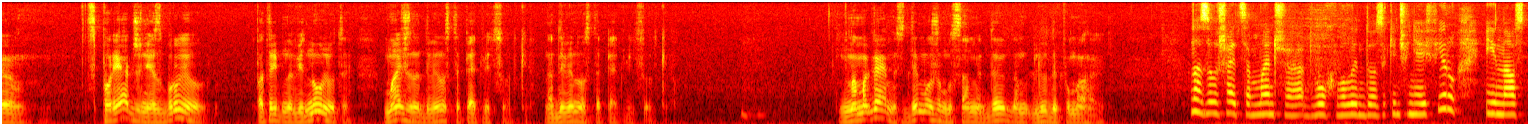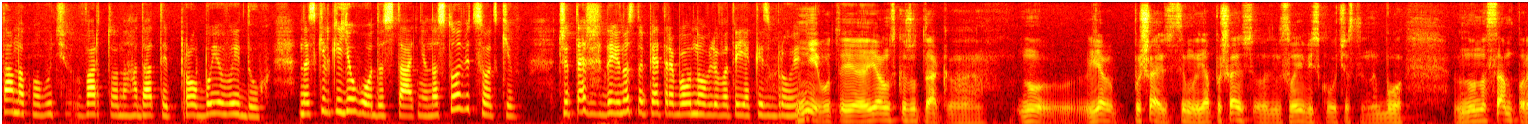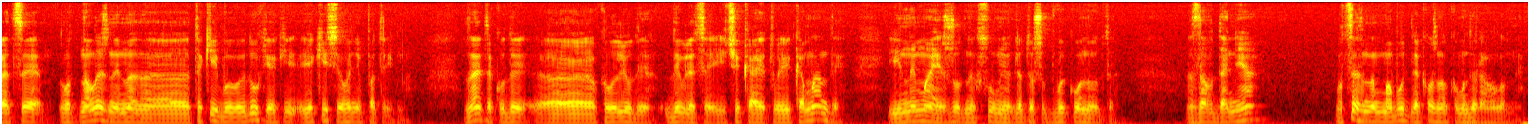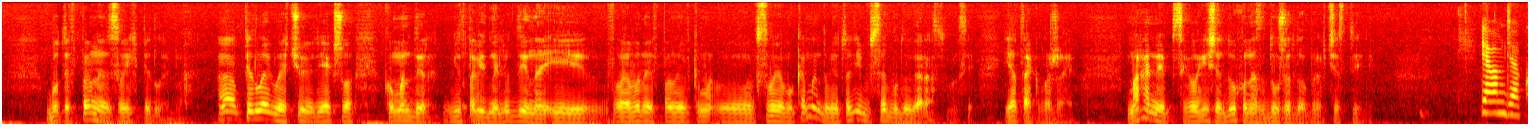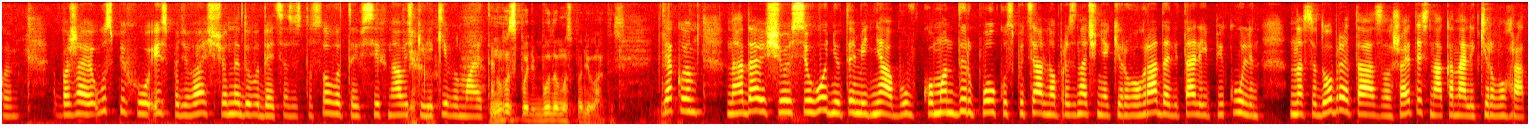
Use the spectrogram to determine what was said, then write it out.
спорядження, зброю потрібно відновлювати майже на 95%. На 95%. Намагаємось, де можемо саме, де нам люди допомагають. У нас залишається менше двох хвилин до закінчення ефіру, і наостанок, мабуть, варто нагадати про бойовий дух. Наскільки його достатньо? На 100%? Чи теж 95 треба оновлювати як і зброю? Ні, от е, я вам скажу так. е, Ну, я пишаюсь цим, я пишаюсь е, своєю військовою частиною, бо ну, насамперед це от належний на, е, такий бойовий дух, який, який сьогодні потрібно. Знаєте, куди, е, коли люди дивляться і чекають твої команди, і немає жодних сумнівів для того, щоб виконувати завдання, оце, мабуть, для кожного командира головне бути впевненим в своїх підлеглих. А підлеглі чують, якщо командир відповідна людина і вони впевнені в, своєму командуванні, тоді все буде гаразд. Я так вважаю. Моральний психологічний дух у нас дуже добрий в частині. Я вам дякую. Бажаю успіху і сподіваюся, що не доведеться застосовувати всіх навичків, які ви маєте. Ну, ми сподів- будемо сподіватися. Дякую. Нагадаю, що сьогодні у темі дня був командир полку спеціального призначення Кіровограда Віталій Пікулін. На все добре та залишайтесь на каналі Кіровоград.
